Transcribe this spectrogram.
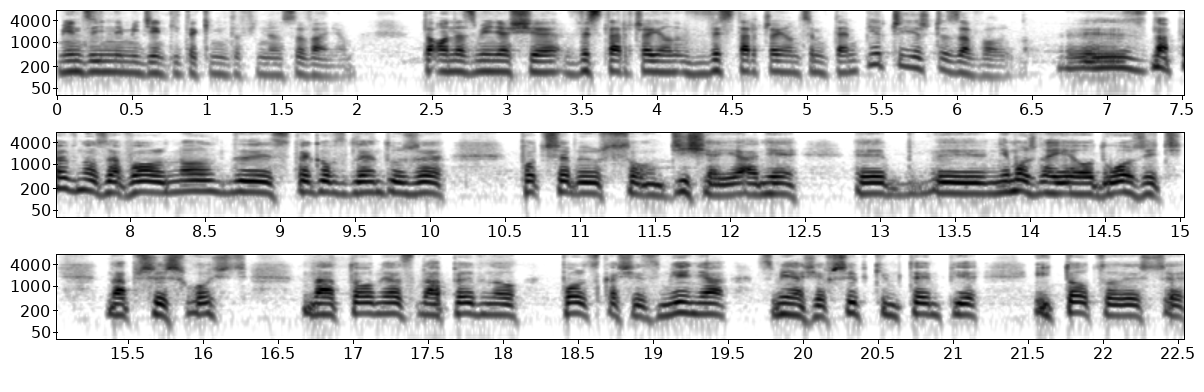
między innymi dzięki takim dofinansowaniom, to ona zmienia się w wystarczającym tempie, czy jeszcze za wolno? Y, Na pewno za wolno, y, z tego względu, że potrzeby już są dzisiaj, a nie, y, y, nie można je odłożyć na przyszłość. Natomiast na pewno Polska się zmienia, zmienia się w szybkim tempie i to, co jeszcze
